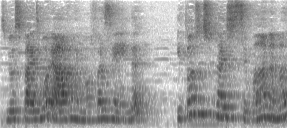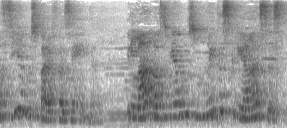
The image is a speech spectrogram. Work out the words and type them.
Os meus pais moravam em uma fazenda e todos os finais de semana nós íamos para a fazenda. E lá nós víamos muitas crianças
